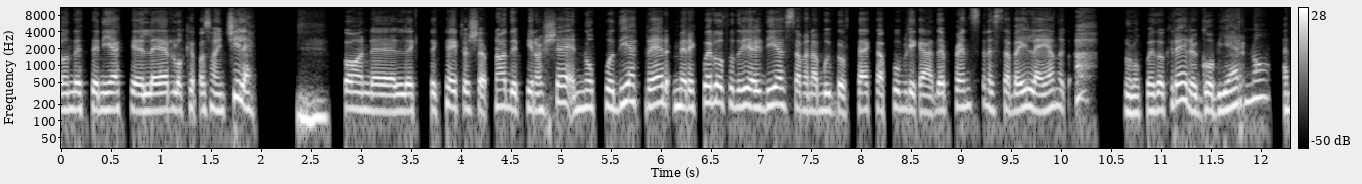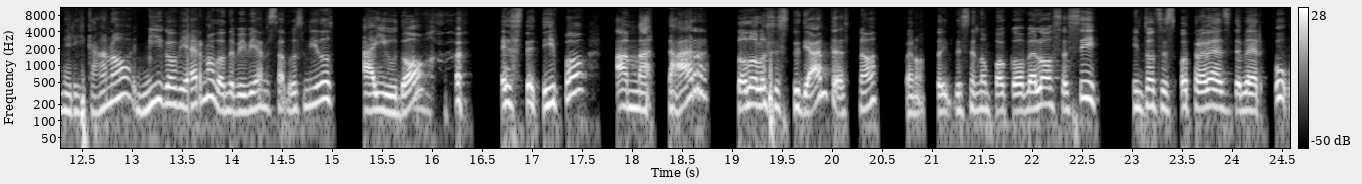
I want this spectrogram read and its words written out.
donde tenía que leer lo que pasó en Chile con el dictatorship ¿no? de Pinochet. No podía creer, me recuerdo todavía el día, estaba en la biblioteca pública de Princeton, estaba ahí leyendo, ¡Ah! no lo puedo creer, el gobierno americano, mi gobierno, donde vivía en Estados Unidos, ayudó a este tipo a matar todos los estudiantes, ¿no? Bueno, estoy diciendo un poco veloz así. Entonces, otra vez de ver, uh,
